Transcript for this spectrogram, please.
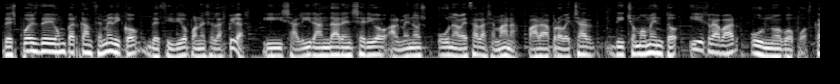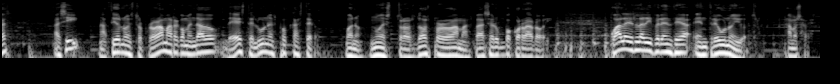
Después de un percance médico, decidió ponerse las pilas y salir a andar en serio al menos una vez a la semana para aprovechar dicho momento y grabar un nuevo podcast. Así nació nuestro programa recomendado de este lunes podcastero. Bueno, nuestros dos programas, va a ser un poco raro hoy. ¿Cuál es la diferencia entre uno y otro? Vamos a ver.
